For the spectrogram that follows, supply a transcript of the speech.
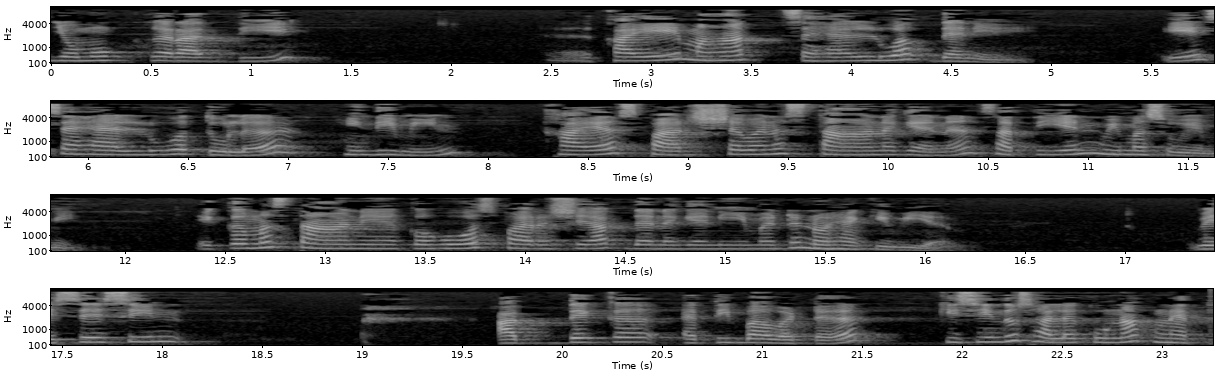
යොමු කරද්දී කයේ මහත් සැහැල්ලුවක් දැනිනි. ඒ සැහැල්ලුව තුල හිඳිමින් කය ස්පර්ශවන ස්ථාන ගැන සතියෙන් විමසුවෙමි. එකම ස්ථානයක හෝ ස්පර්ශයක් දැන ගැනීමට නොහැකි විය. වෙසෙසින් අත් දෙක ඇති බවට කිසිදු සලකුණක් නැත.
